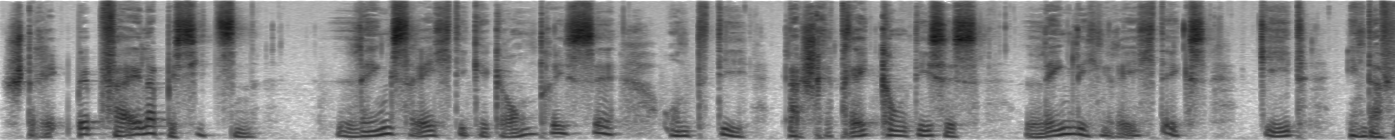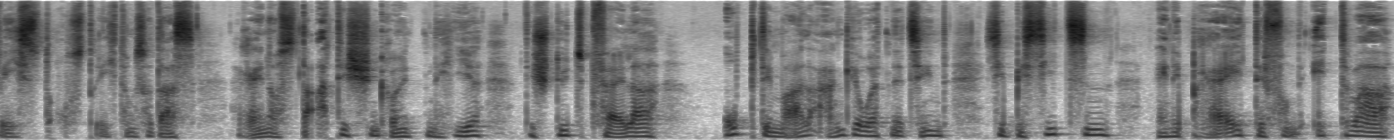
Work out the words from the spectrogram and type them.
Strebepfeiler besitzen längsrechtige Grundrisse und die Erstreckung dieses länglichen Rechtecks geht in der West-Ost-Richtung, sodass rein aus statischen Gründen hier die Stützpfeiler optimal angeordnet sind. Sie besitzen eine Breite von etwa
